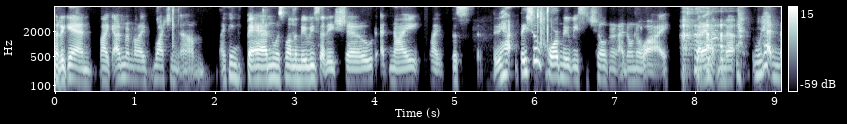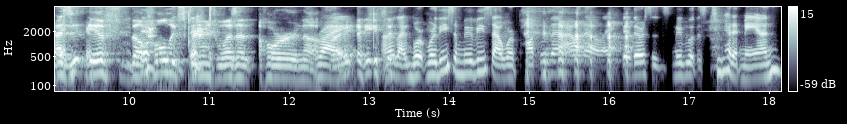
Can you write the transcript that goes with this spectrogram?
but again, like I remember like watching um I think Ben was one of the movies that they showed at night. Like this they ha- they show horror movies to children. I don't know why. But I had no, we had as if the whole experience wasn't horror enough. Right. right? I was like, were, were these the movies that were popular then? I don't know. Like there, there was this movie with this two-headed man.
